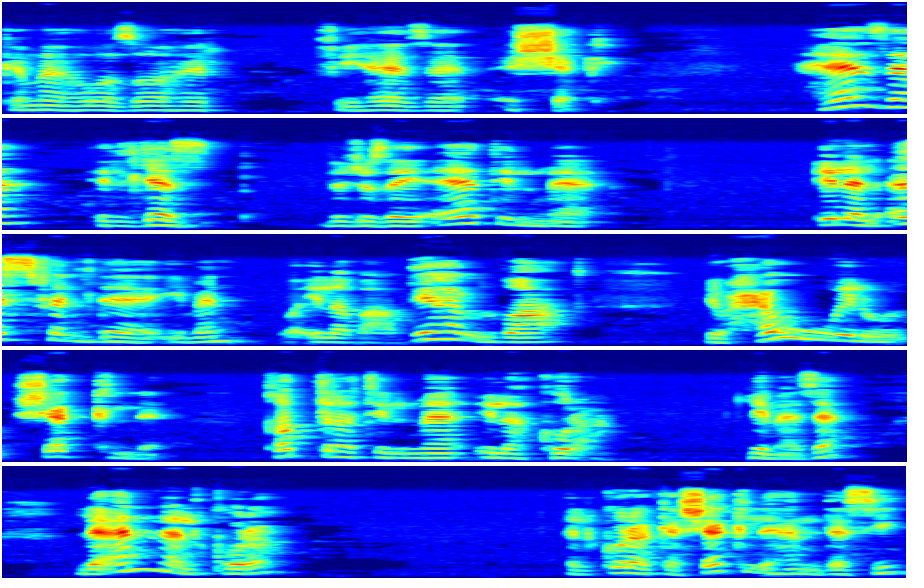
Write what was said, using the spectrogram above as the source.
كما هو ظاهر في هذا الشكل. هذا الجذب لجزيئات الماء إلى الأسفل دائما وإلى بعضها البعض يحول شكل قطرة الماء إلى كرة. لماذا؟ لأن الكرة الكرة كشكل هندسي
